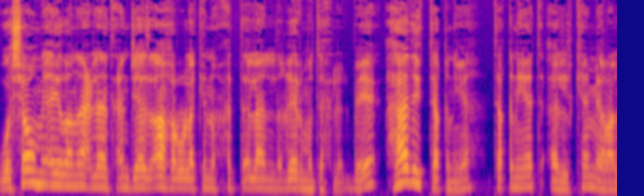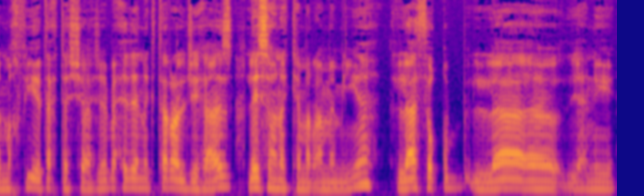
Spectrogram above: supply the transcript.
وشاومي أيضا أعلنت عن جهاز آخر ولكنه حتى الآن غير متاح للبيع هذه التقنية تقنية الكاميرا المخفية تحت الشاشة بحيث أنك ترى الجهاز ليس هناك كاميرا أمامية لا ثقب لا يعني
